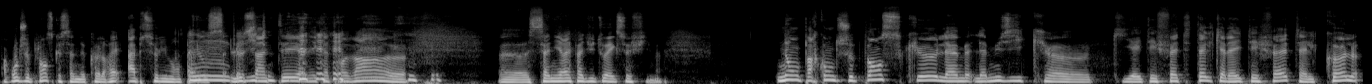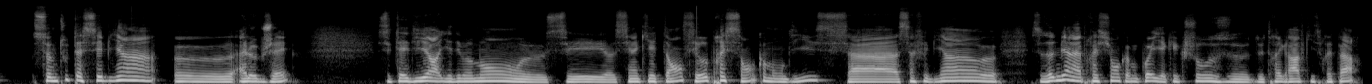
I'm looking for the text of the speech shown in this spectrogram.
Par contre, je pense que ça ne collerait absolument pas. Ah non, le pas le du synthé années 80, euh, ça n'irait pas du tout avec ce film. Non, par contre, je pense que la, la musique qui a été faite telle qu'elle a été faite, elle colle, somme toute, assez bien euh, à l'objet. C'est-à-dire, il y a des moments, euh, c'est c'est inquiétant, c'est oppressant, comme on dit. Ça, ça fait bien, euh, ça donne bien l'impression comme quoi il y a quelque chose de très grave qui se prépare.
